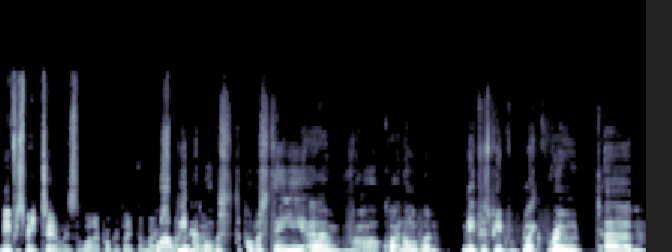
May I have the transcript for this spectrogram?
Need for Speed Two is the one I probably played the most. Well, back we in the what was what was the um oh, quite an old one? Need for Speed like road um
